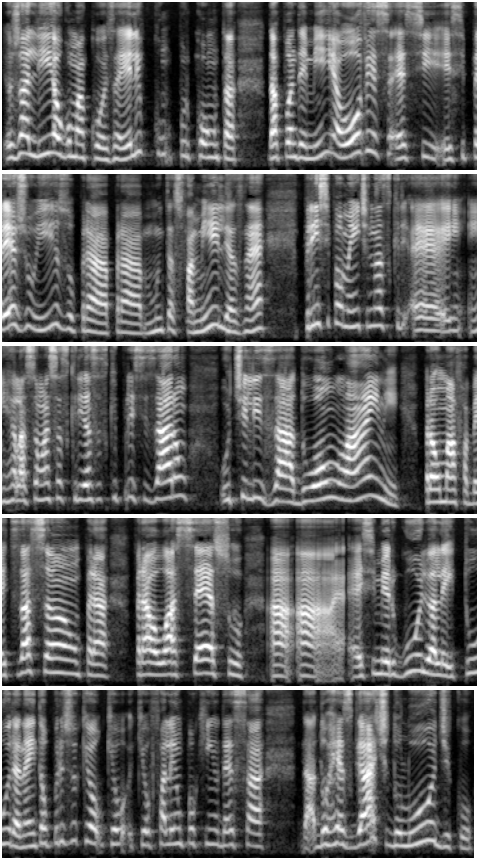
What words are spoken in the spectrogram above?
eu já li alguma coisa. Ele, por conta da pandemia, houve esse, esse, prejuízo para muitas famílias, né? Principalmente nas, é, em, relação a essas crianças que precisaram utilizar do online para uma alfabetização, para o acesso a, a, esse mergulho à leitura, né? Então, por isso que eu, que eu, que eu falei um pouquinho dessa da, do resgate do lúdico,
